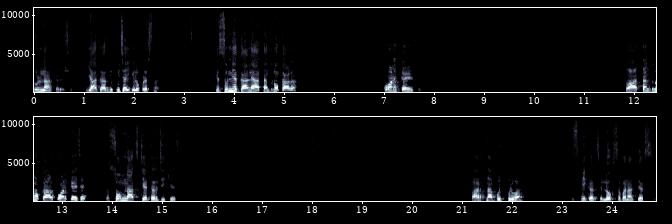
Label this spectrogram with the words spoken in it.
તુલના કરે છે. યાદ રાખજો, પૂછાઈ ગયેલો પ્રશ્ન કે શૂન્યકાળને આતંકનો કાળ કોણ કહે છે? તો આતંકનો કાળ કોણ કહે છે? તો સોમનાથ ચેટર્જી કહે છે. ભારતના ભૂતપૂર્વ સ્પીકર છે, લોકસભાના અધ્યક્ષ છે.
